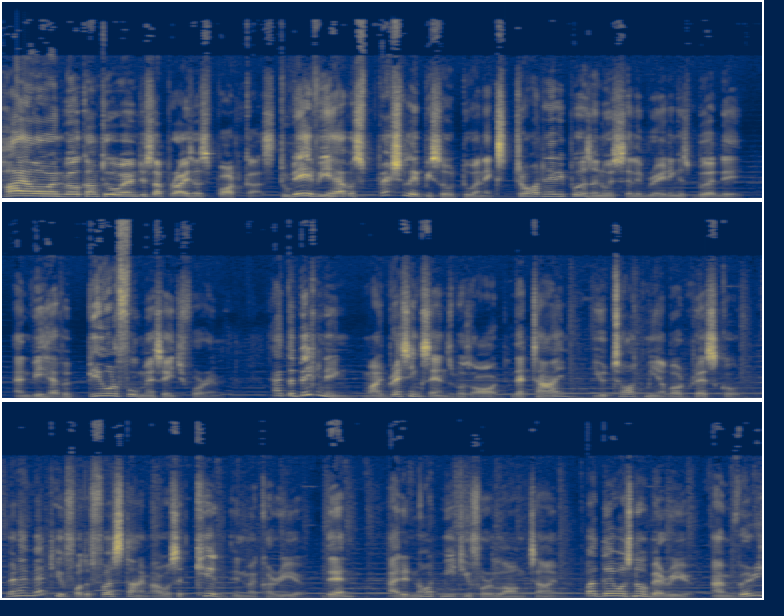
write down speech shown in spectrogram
Hi, hello, and welcome to OMG Surprises podcast. Today we have a special episode to an extraordinary person who is celebrating his birthday, and we have a beautiful message for him. At the beginning, my dressing sense was odd. That time, you taught me about dress code. When I met you for the first time, I was a kid in my career. Then, I did not meet you for a long time, but there was no barrier. I'm very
